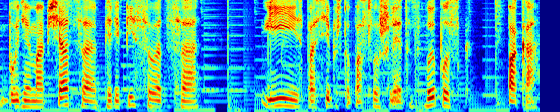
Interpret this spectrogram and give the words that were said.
будем общаться, переписываться. И спасибо, что послушали этот выпуск. Пока.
